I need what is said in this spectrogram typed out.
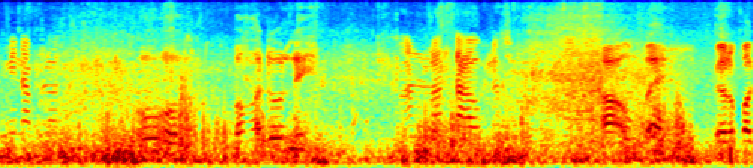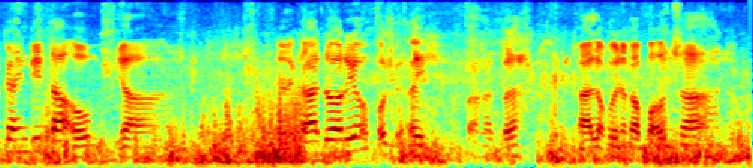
minupload. oo baka doon eh. Ano lang taog na siguro. taob eh. Pero pagka hindi taob yan. Delikado rin pag ay bakit pala? Kala ko nakabaon sa ano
